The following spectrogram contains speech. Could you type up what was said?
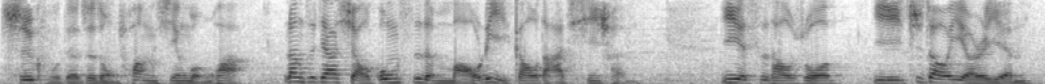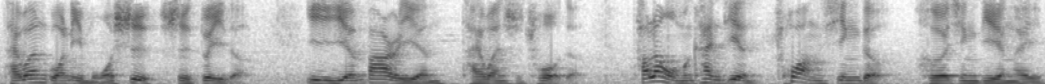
吃苦的这种创新文化，让这家小公司的毛利高达七成。叶世涛说：“以制造业而言，台湾管理模式是对的；以研发而言，台湾是错的。”他让我们看见创新的核心 DNA。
